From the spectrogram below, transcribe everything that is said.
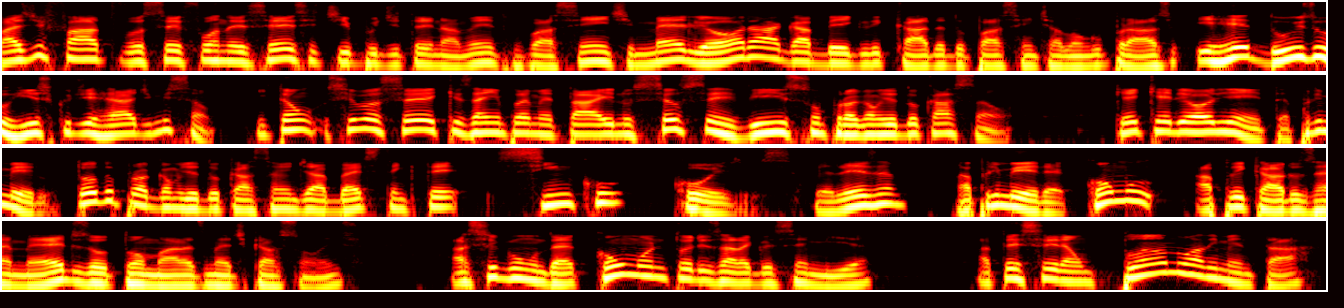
Mas de fato, você fornecer esse tipo de treinamento para o paciente melhora a HB glicada do paciente a longo prazo e reduz o risco de readmissão. Então, se você quiser implementar aí no seu serviço um programa de educação, o que, que ele orienta? Primeiro, todo programa de educação em diabetes tem que ter cinco coisas, beleza? A primeira é como aplicar os remédios ou tomar as medicações. A segunda é como monitorizar a glicemia. A terceira é um plano alimentar.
